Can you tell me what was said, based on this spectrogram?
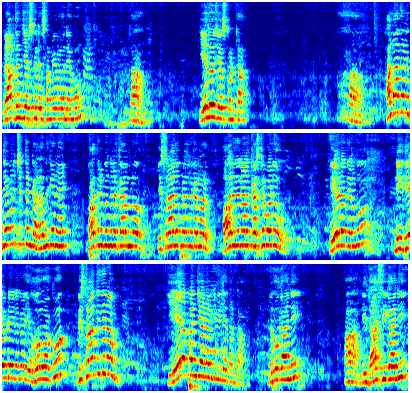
ప్రార్థన చేసుకునే సమయంలోనేమో ఏదో చేసుకుంటా. ఆ, దేవుని చిత్తం కాదు. అందుకనే పాత నిబంధన కాలంలో ఇస్రాయల్ ప్రజలకు అన్నాడు ఆరు దినాలు కష్టపడు. ఏడో దినము నీ దేవుడైన యహోవాకు విశ్రాంతి దినం. ఏ పని చేయడానికి వీల్లేదంట. నువ్వు కానీ నీ దాసి కానీ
